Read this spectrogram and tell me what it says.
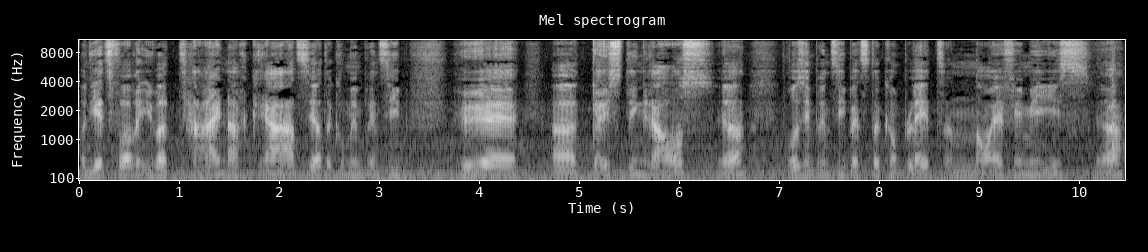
und jetzt fahre ich über Tal nach Graz. Ja, da komme im Prinzip Höhe äh, Gösting raus. Ja, was im Prinzip jetzt da komplett neu für mich ist. Ja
